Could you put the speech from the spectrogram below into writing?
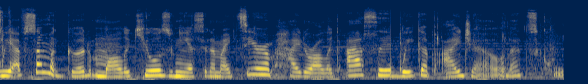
We have some good molecules, niacinamide serum, hyaluronic acid, wake up eye gel. That's cool.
